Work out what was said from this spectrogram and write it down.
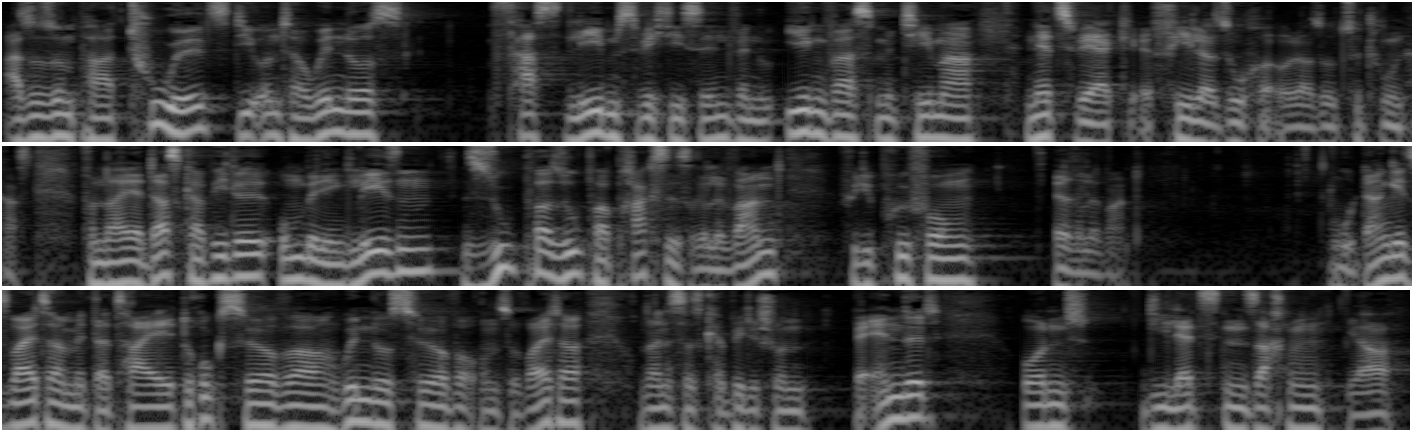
also so ein paar Tools, die unter Windows fast lebenswichtig sind, wenn du irgendwas mit Thema Netzwerkfehlersuche oder so zu tun hast. Von daher das Kapitel unbedingt lesen, super, super praxisrelevant, für die Prüfung irrelevant. Gut, dann geht's weiter mit Datei, Druckserver, Windows-Server und so weiter. Und dann ist das Kapitel schon beendet. Und die letzten Sachen, ja,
